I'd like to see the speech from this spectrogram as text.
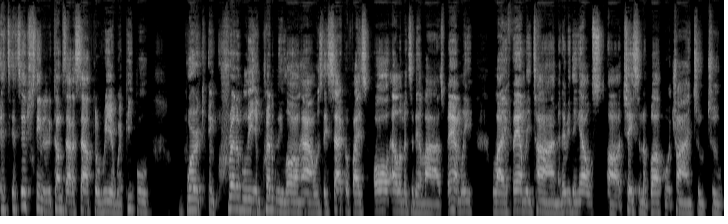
it's, it's interesting that it comes out of South Korea where people work incredibly, incredibly long hours. They sacrifice all elements of their lives, family life, family time, and everything else, uh, chasing the buck or trying to to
